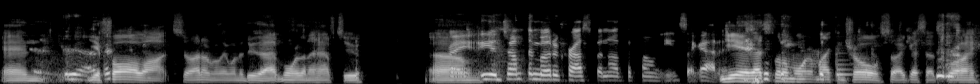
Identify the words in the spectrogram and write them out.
and yeah. you fall a lot, so I don't really want to do that more than I have to. Um, right. You jump the motocross, but not the ponies. I got it. Yeah, that's a little more in my control, so I guess that's why.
